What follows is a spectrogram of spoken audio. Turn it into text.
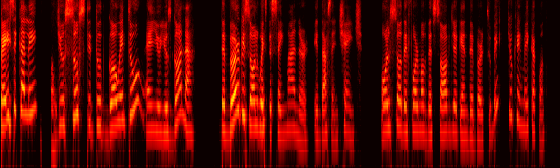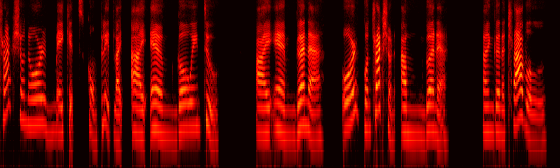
Basically, oh. you substitute going to and you use gonna. The verb is always the same manner. It doesn't change. Also, the form of the subject and the verb to be. You can make a contraction or make it complete, like I am going to. I am gonna. Or contraction, I'm gonna. I'm gonna travel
